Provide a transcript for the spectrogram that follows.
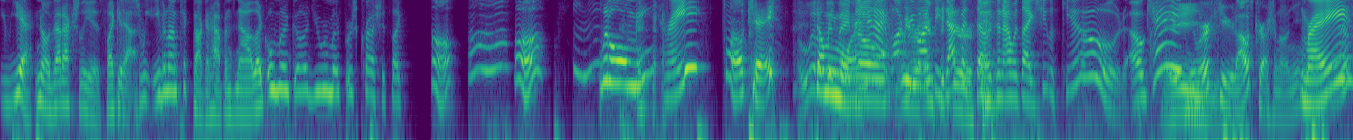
yeah. No, that actually is like it's Yeah. sweet. Even on TikTok, it happens now. Like, oh my god, you were my first crush. It's like, oh, Oh, oh, little old me. right? Okay. Tell me more. And then I wa- we rewatched these episodes and I was like, she was cute. Okay. Hey. You were cute. I was crushing on you. Right?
